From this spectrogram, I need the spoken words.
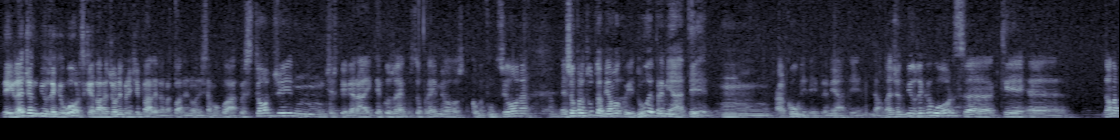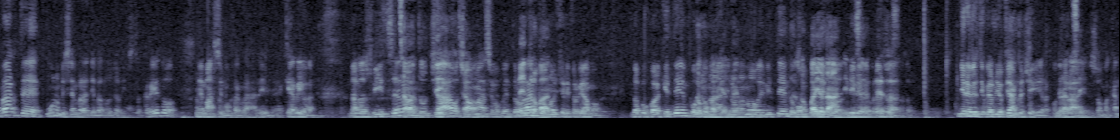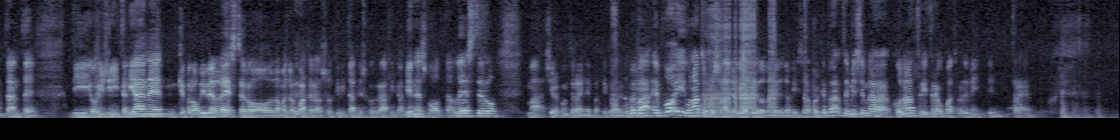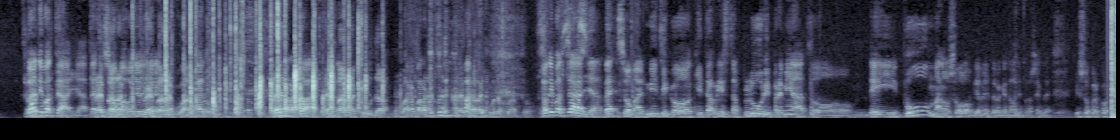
dei Legend Music Awards, che è la ragione principale per la quale noi siamo qua quest'oggi. Mm, ci spiegherai che cos'è questo premio, come funziona e soprattutto abbiamo qui due premiati, mm, alcuni dei premiati da Legend Music Awards, eh, che eh, da una parte uno mi sembra di averlo già visto, credo, è Massimo Ferrari, eh, che arriva dalla Svizzera. Ciao a tutti. Ciao, ciao, Ciao. Massimo, ben trovato. Bentrovati. Noi ci ritroviamo dopo qualche tempo Dopo in, una, qualche in una tempo. nuova emittente. Dopo un paio d'anni, di mi sembra, Esatto. Di averti qui al mio fianco ci racconterai, insomma, cantante di origini italiane che però vive all'estero, la maggior parte della sua attività discografica viene svolta all'estero, ma ci racconterai nei particolari come va. E poi un altro personaggio che io credo di aver già visto da qualche parte, mi sembra con altri tre o quattro elementi, tre. Do di battaglia, beh, tre insomma, barra- voglio tre dire, barra quattro. beh, beh, Tre barra bar- quattro, tre barracuda, Tre quattro. barracuda, Tre barracuda, quattro. Tony Battaglia, beh, insomma, il mitico chitarrista pluripremiato dei Pooh, ma non solo, ovviamente, perché Tony prosegue il suo percorso.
